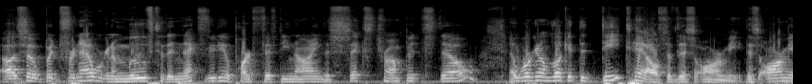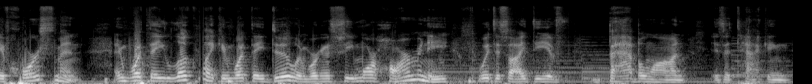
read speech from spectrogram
Uh, so, but for now, we're going to move to the next video, part 59, the sixth trumpet still. And we're going to look at the details of this army, this army of horsemen, and what they look like and what they do. And we're going to see more harmony with this idea of Babylon is attacking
